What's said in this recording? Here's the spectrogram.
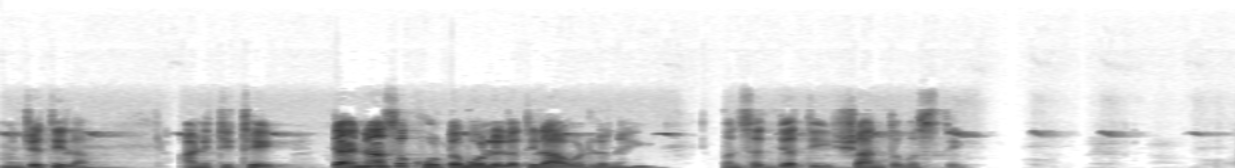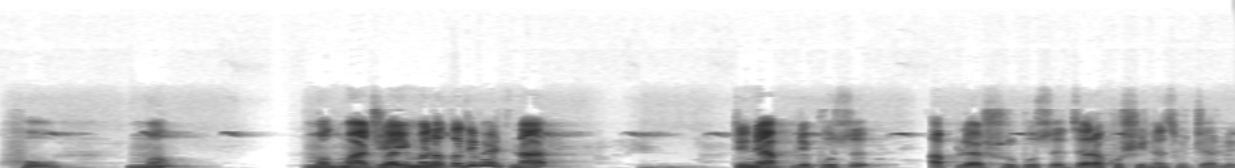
म्हणजे तिला. आणि तिथे त्याने असं खोटं बोललेलं तिला आवडलं नाही. पण सध्या ती शांत बसते. हो. मग? मग माझी आई मला कधी भेटणार? तिने आपले पुस आपले अश्रू पुसत जरा खुशीनंच विचारले.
